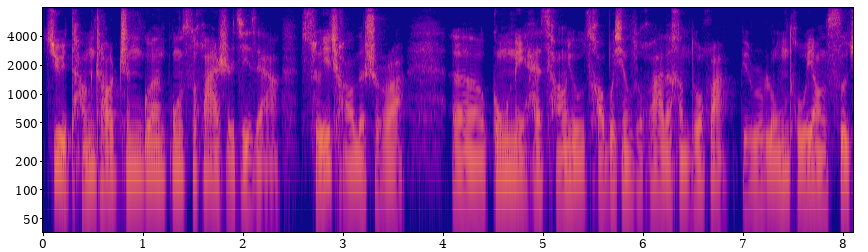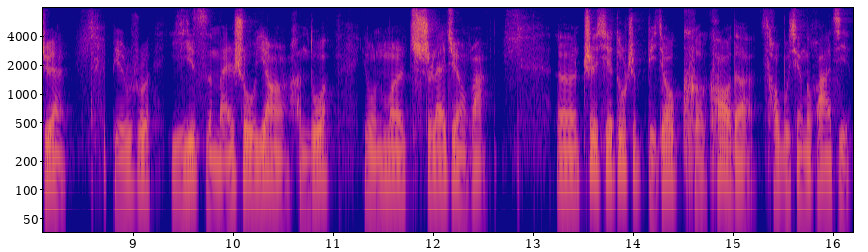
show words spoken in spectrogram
据唐朝贞观公司画史记载啊，隋朝的时候啊，呃，宫内还藏有曹不兴所画的很多画，比如龙头样四卷，比如说乙子蛮兽样，很多有那么十来卷画。嗯，这些都是比较可靠的曹不兴的画迹。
